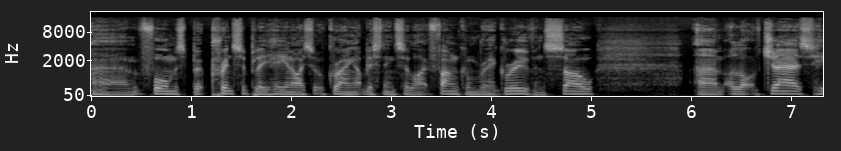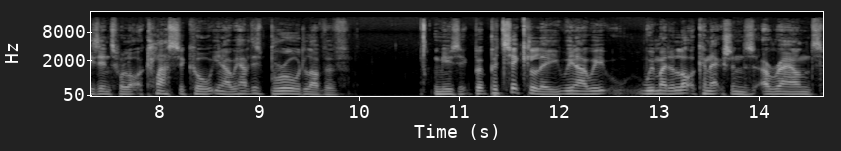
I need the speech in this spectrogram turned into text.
um, forms, but principally he and I sort of growing up listening to like funk and rare groove and soul, um, a lot of jazz. He's into a lot of classical. You know, we have this broad love of music, but particularly, you know, we we made a lot of connections around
